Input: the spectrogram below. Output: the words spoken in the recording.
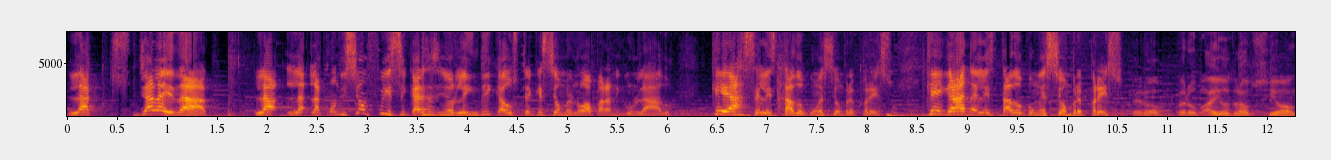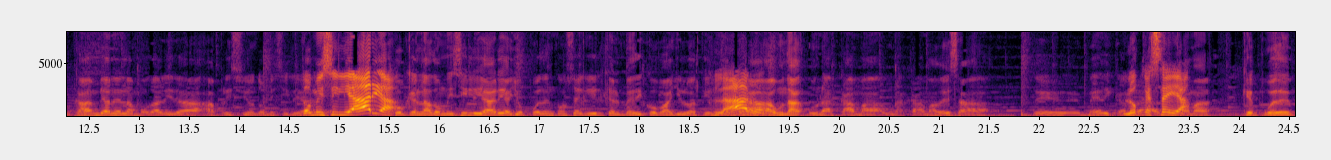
La, ya la edad, la, la- la condición física de ese señor le indica a usted que ese hombre no va para ningún lado. ¿Qué hace el Estado con ese hombre preso? ¿Qué gana el Estado con ese hombre preso? Pero, pero hay otra opción. Cámbiale la modalidad a prisión domiciliaria. Domiciliaria. Porque en la domiciliaria ellos pueden conseguir que el médico vaya y lo atienda Claro. allá, una, una cama, una cama de esa de médica. Lo ¿verdad? que sea. cama que puede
